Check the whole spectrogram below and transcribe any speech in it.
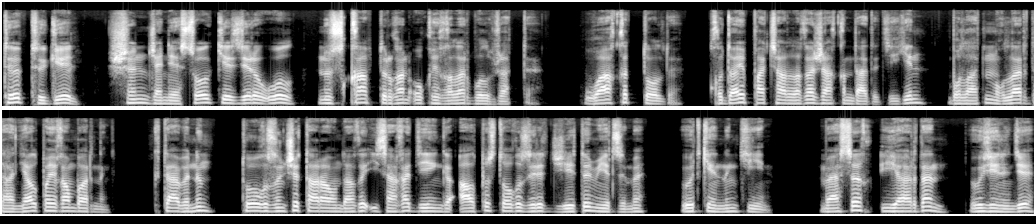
төп түгел шын және сол кездері ол нұсқап тұрған оқиғалар болып жатты. Уақыт толды құдай патшалығы жақындады деген болатын олар даниял пайғамбарының кітабының тоғызыншы тарауындағы исаға дейінгі алпыс тоғыз рет жеті мерзімі өткеннен кейін мәсіх иордан өзенінде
